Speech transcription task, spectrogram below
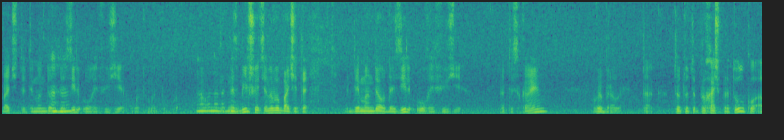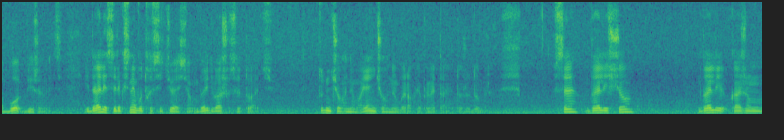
Бачите, demandeur Мгм. d'asile ou réfugié. От ми Ну, воно так не збільшується, ну ви бачите, demandeur d'asile ou réfugié. Натискаємо, вибрали. Так. Тобто прохач притулку або біженець. І далі selectionnez votre situation. Беріть вашу ситуацію. Тут нічого немає, я нічого не обирав, я пам'ятаю дуже добре. Все, далі що? Далі кажемо,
